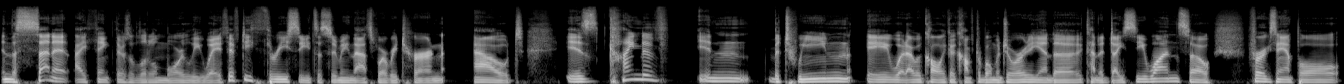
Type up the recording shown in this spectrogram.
In the Senate, I think there's a little more leeway. 53 seats, assuming that's where we turn out, is kind of in between a what I would call like a comfortable majority and a kind of dicey one. So, for example,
